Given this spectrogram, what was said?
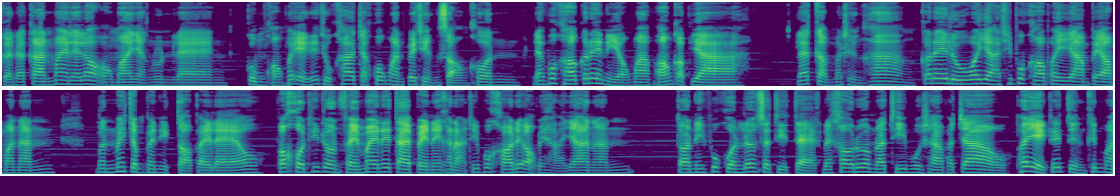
เกิดอาการไหม้และลอกออกมาอย่างรุนแรง กลุ่มของพระเอกได้ถูกฆ่าจากพวกมันไปถึง2คน และพวกเขาก็ได้หนีออกมาพร้อมกับยา และกลับมาถึงห้าง ก็ได้รู้ว่ายาที่พวกเขาพยายามไปเอามานั้น มันไม่จำเป็นอีกต่อไปแล้ว เพราะคนที่โดนไฟไหม้ได้ตายไปในขณะที่พวกเขาได้ออกไปหายานั้น ตอนนี้ผู้คนเริ่มสติแตกและเข้าร่วมลัทธิบูชาพระเจ้า พระเอกได้ตื่นขึ้นมา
